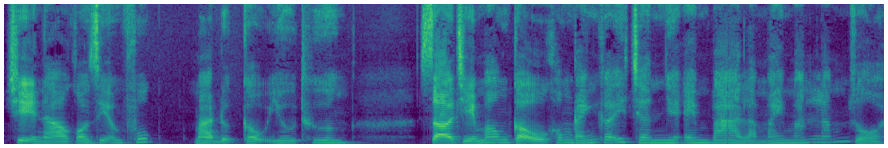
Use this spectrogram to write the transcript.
chị nào có diễm phúc mà được cậu yêu thương. Giờ chỉ mong cậu không đánh gãy chân như em ba là may mắn lắm rồi.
